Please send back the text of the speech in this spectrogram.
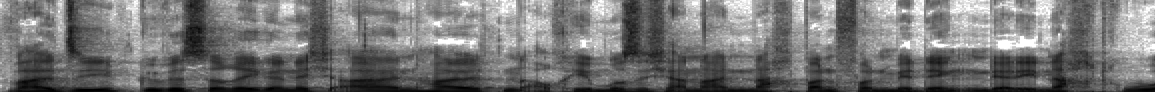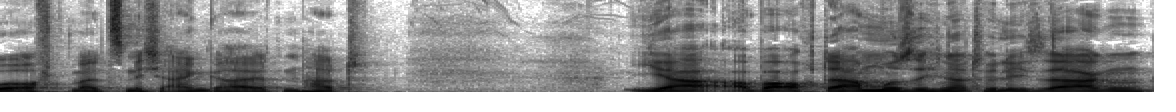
weil sie gewisse Regeln nicht einhalten. Auch hier muss ich an einen Nachbarn von mir denken, der die Nachtruhe oftmals nicht eingehalten hat. Ja, aber auch da muss ich natürlich sagen,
